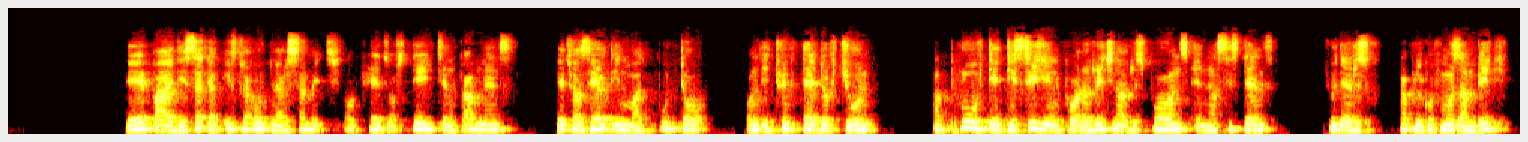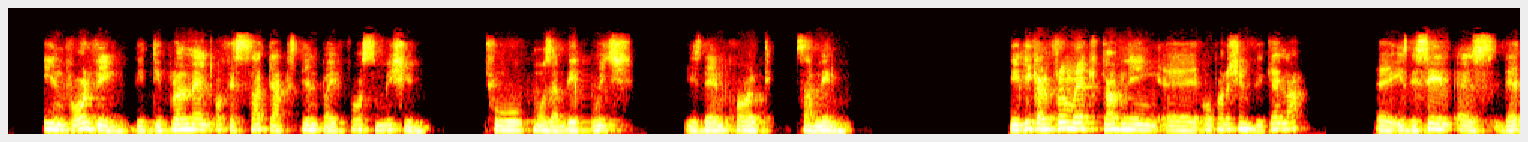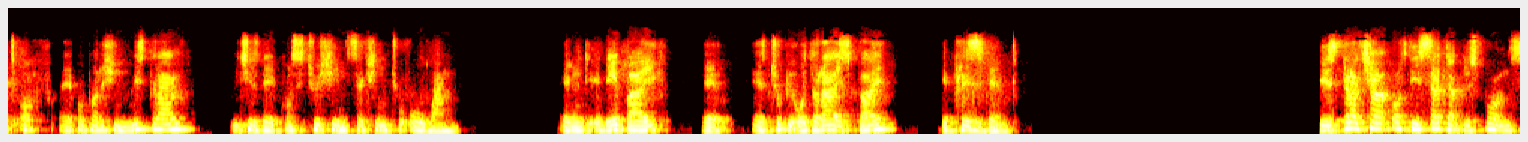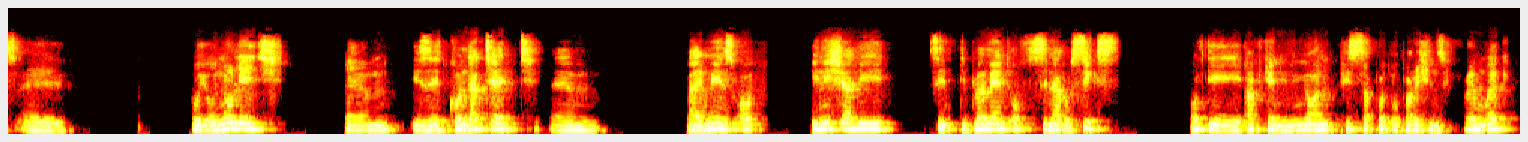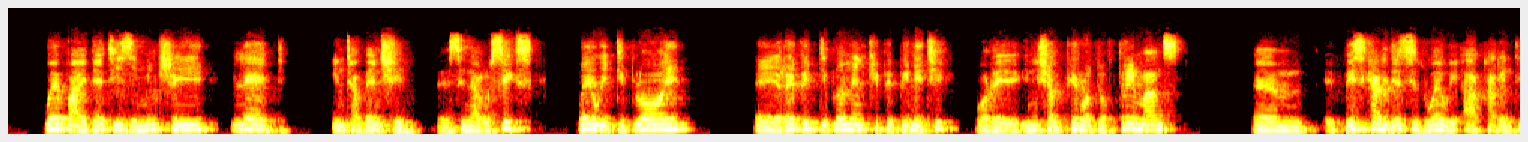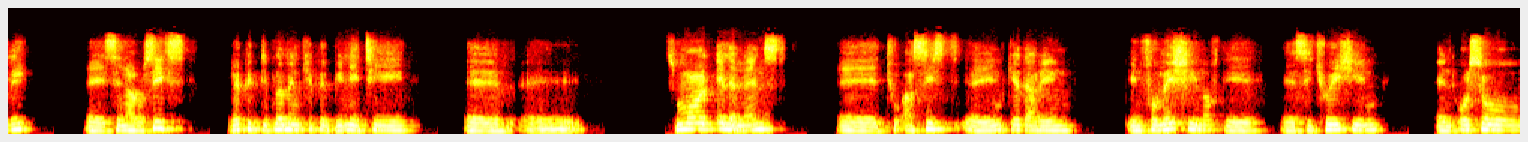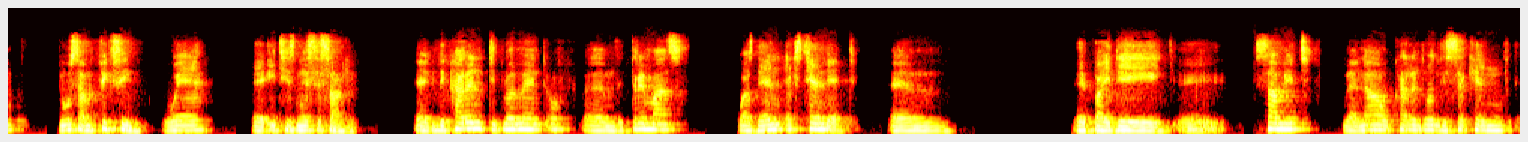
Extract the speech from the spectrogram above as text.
Thereby, the second extraordinary summit of heads of state and governments that was held in Maputo on the 23rd of June approved a decision for a regional response and assistance to the Republic of Mozambique involving the deployment of a SADC standby force mission to Mozambique, which is then called SAMIM. The legal framework governing uh, Operation Vikela uh, is the same as that of uh, Operation Mistral, which is the Constitution Section 201, and thereby uh, has to be authorized by the President. The structure of the SADC response, uh, for your knowledge, um, is it conducted um, by means of initially deployment of scenario six of the African Union Peace Support Operations Framework, whereby that is a military-led intervention. Uh, scenario six, where we deploy a rapid deployment capability for an initial period of three months. Um, basically, this is where we are currently. Uh, scenario six, rapid deployment capability, uh, uh small elements uh, to assist uh, in gathering information of the uh, situation and also do some fixing where it is necessary. the current deployment of um, the three months was then extended um, by the summit. We are now currently on the second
